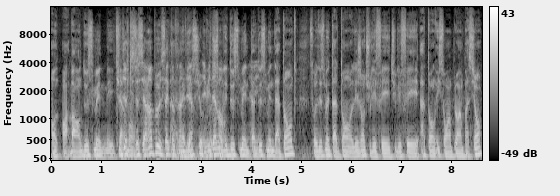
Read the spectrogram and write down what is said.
en, en- bah, en deux semaines, mais Tu veux dire clairement. qu'il se sert un peu, c'est ça que t'es en Bah, train de dire. bien sûr, évidemment. Sur les deux semaines, t'as Oui. deux semaines d'attente. Sur les deux semaines, t'as le temps. Les gens, tu les fais, tu les fais attendre. Ils sont un peu impatients.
